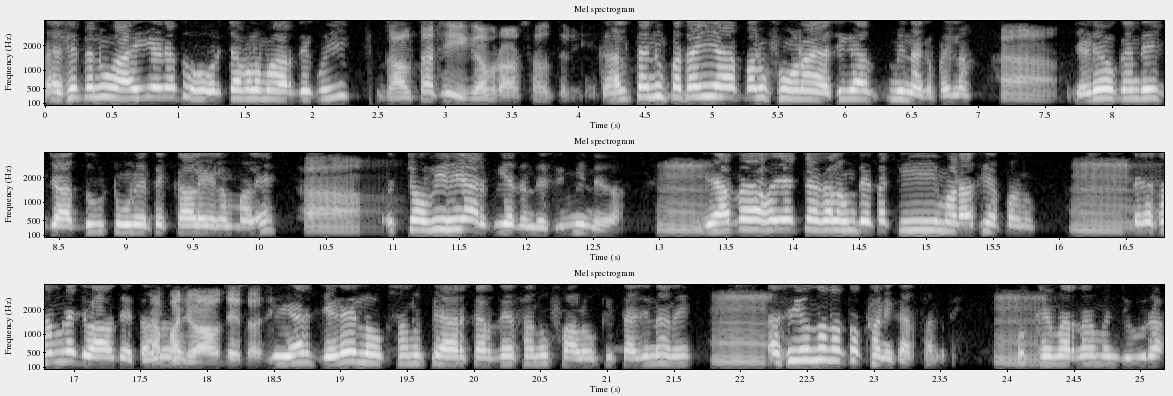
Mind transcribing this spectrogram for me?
ਪੈਸੇ ਤੈਨੂੰ ਆ ਹੀ ਜਾਣੇ ਤੂੰ ਹੋਰ ਚਵਲ ਮਾਰ ਦੇ ਕੋਈ। ਗੱਲ ਤਾਂ ਠੀਕ ਆ ਬਰਾੜ ਸਾਹਿਬ ਤੇਰੀ। ਗੱਲ ਤੈਨੂੰ ਪਤਾ ਹੀ ਆ ਆਪਾਂ ਨੂੰ ਫੋਨ ਆਇਆ ਸੀਗਾ ਮਹੀਨਾ ਕੁ ਪਹਿਲਾਂ। ਹਾਂ। ਜਿਹੜੇ ਉਹ ਕਹਿੰਦੇ ਜਾਦੂ ਟੂਣੇ ਤੇ ਕਾਲੇ ਇਲਮ ਵਾਲੇ ਹਾਂ। ਉਹ 24000 ਰੁਪਇਆ ਦਿੰਦੇ ਸੀ ਮਹੀਨੇ ਦਾ। ਹੂੰ। ਜੇ ਆਪਾਂ ਇਹੋ ਜਿਹੇ ਚਗਲ ਹੁੰਦੇ ਤਾਂ ਕੀ ਮਾੜਾ ਸੀ ਆਪਾਂ ਨੂੰ। ਹੂੰ। ਤੇਰੇ ਸਾਹਮਣੇ ਜਵਾਬ ਦਿੱਤਾ ਉਹਨਾਂ ਆਪਾਂ ਨੂੰ। ਜਵਾਬ ਦੇਤਾ ਸੀ। ਵੀ ਯਾਰ ਜਿਹੜੇ ਲੋਕ ਸਾਨੂੰ ਪਿਆਰ ਕਰਦੇ ਸਾਨੂੰ ਫਾਲੋ ਕੀਤਾ ਜਿਨ੍ਹਾਂ ਨੇ ਹੂੰ। ਅਸੀਂ ਉਹਨਾਂ ਨਾਲ ਧੋਖਾ ਨਹੀਂ ਕਰ ਸਕਦੇ। ਹੂੰ, ਭੁੱਖੇ ਮਰਨਾ ਮਨਜ਼ੂਰ ਆ।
